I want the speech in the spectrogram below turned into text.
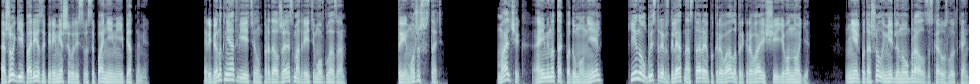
Ожоги и порезы перемешивались с высыпаниями и пятнами. Ребенок не ответил, продолжая смотреть ему в глаза. «Ты можешь встать?» Мальчик, а именно так подумал Ниэль, Кинул быстрый взгляд на старое покрывало, прикрывающее его ноги. Нель подошел и медленно убрал заскорузлую ткань.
